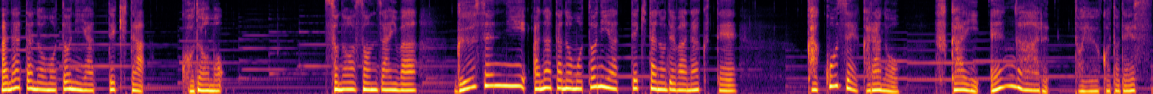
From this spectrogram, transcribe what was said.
あなたのもとにやってきた子供。その存在は偶然にあなたのもとにやってきたのではなくて過去世からの深い縁があるということです。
